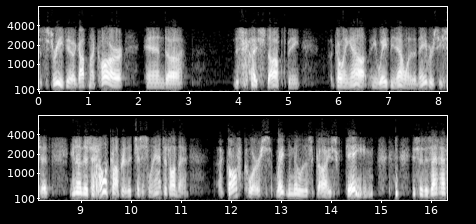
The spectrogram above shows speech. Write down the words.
the street. I got my car, and uh, this guy stopped me going out, and he waved me down. One of the neighbors, he said, "You know, there's a helicopter that just landed on the a golf course right in the middle of this guy's game." he said, "Does that have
